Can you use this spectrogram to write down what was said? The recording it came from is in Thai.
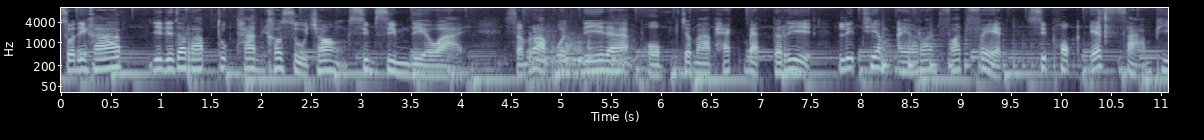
สวัสดีครับ ยินดีต้อนรับทุกท่านเข้าสู่ช่อง Sim Sim DIY สำหรับวันนี้นะผมจะมาแพ็คแบตเตอรี่ ลิเธียมไอรอนฟอสเฟต 16S 3P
